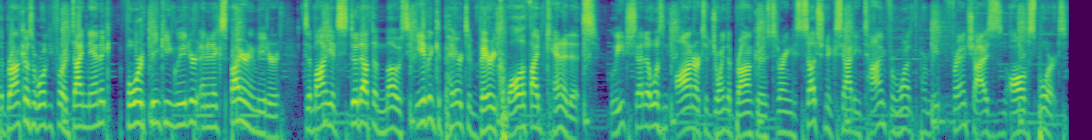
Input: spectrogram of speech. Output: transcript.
the Broncos are working for a dynamic, forward thinking leader and an inspiring leader. Damani had stood out the most, even compared to very qualified candidates. Leech said it was an honor to join the Broncos during such an exciting time for one of the premier franchises in all of sports.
